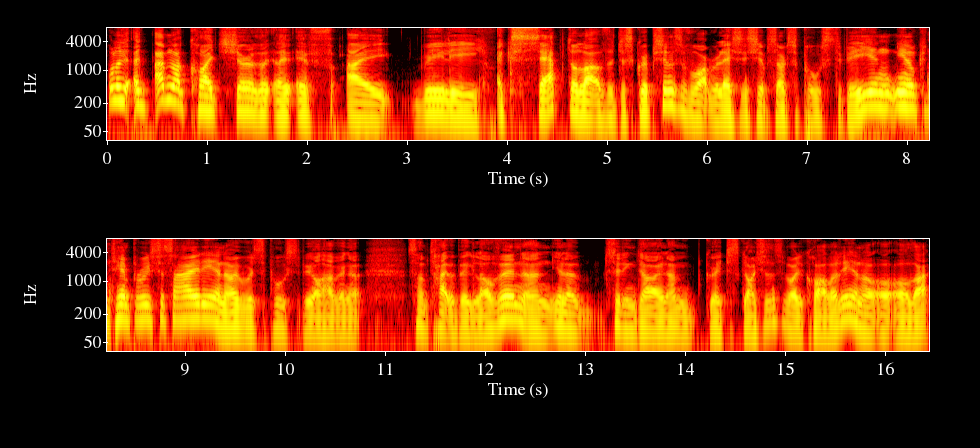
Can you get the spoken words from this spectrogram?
Well, I, I'm not quite sure that if I really accept a lot of the descriptions of what relationships are supposed to be in you know contemporary society, and how we're supposed to be all having a some type of big loving and you know sitting down having great discussions about equality and all, all, all that.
